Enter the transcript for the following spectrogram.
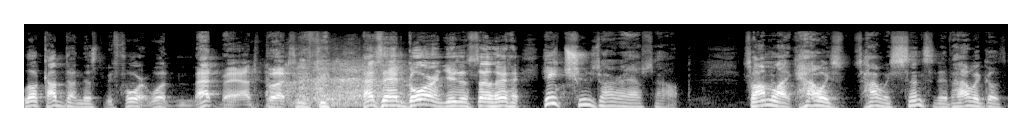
look, I've done this before. It wasn't that bad, but that's Ed Goren. You just said he chews our ass out. So I'm like, Howie's Howie's sensitive. Howie goes,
